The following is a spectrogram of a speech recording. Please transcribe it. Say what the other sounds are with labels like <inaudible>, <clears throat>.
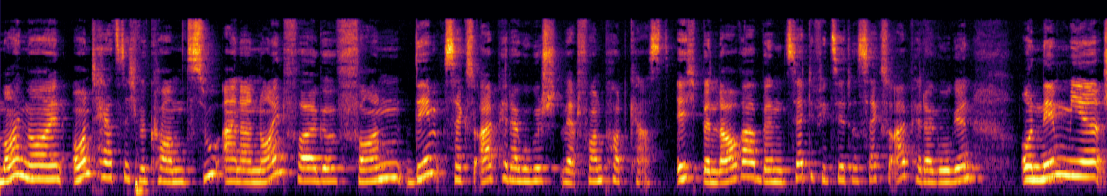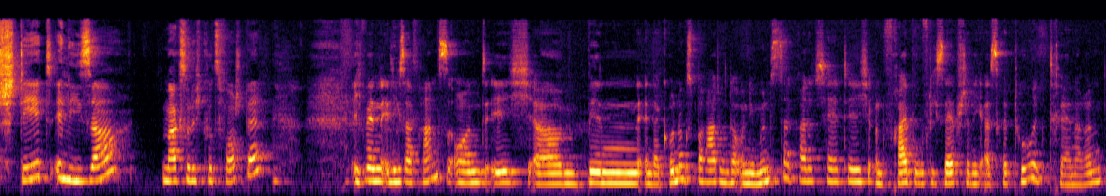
Moin Moin und herzlich willkommen zu einer neuen Folge von dem sexualpädagogisch wertvollen Podcast. Ich bin Laura, bin zertifizierte Sexualpädagogin und neben mir steht Elisa. Magst du dich kurz vorstellen? Ich bin Elisa Franz und ich ähm, bin in der Gründungsberatung der Uni Münster gerade tätig und freiberuflich selbstständig als Rhetoriktrainerin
